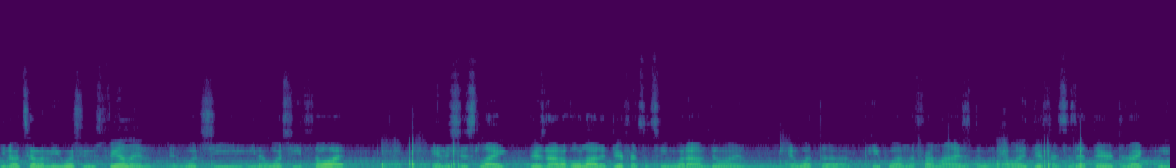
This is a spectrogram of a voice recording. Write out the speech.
you know telling me what she was feeling and what she you know what she thought, and it's just like there's not a whole lot of difference between what I'm doing and what the people on the front lines doing. The only difference is that they're directly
